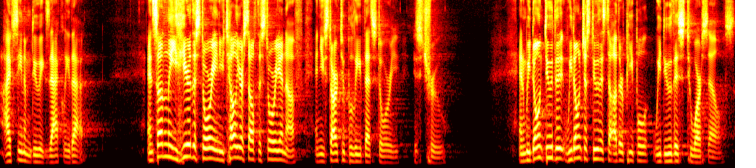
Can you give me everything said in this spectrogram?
I've seen him do exactly that. And suddenly you hear the story and you tell yourself the story enough, and you start to believe that story is true. And we don't, do the, we don't just do this to other people, we do this to ourselves.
